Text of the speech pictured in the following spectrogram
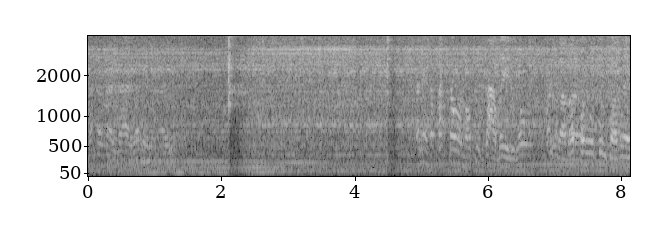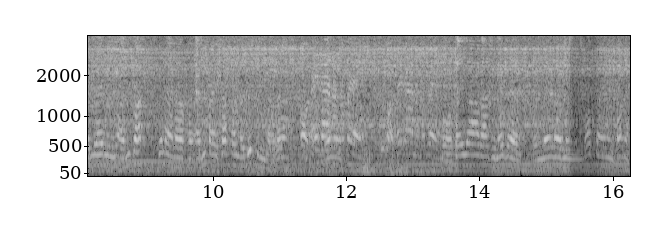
Cái này dài ra để làm đấy cái này nó cắt cho nó tự cả về đúng không? Là cắt xong tự cả về đây mình ấn cắt. Cái này là phải ấn tay cắt xong là đứt mình bỏ ra. Bỏ tay ra là nó về. Cứ bỏ tay ra là nó về. Bỏ tay ra ra thì nó về. Còn đây là mình bóp tay mình cắt này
